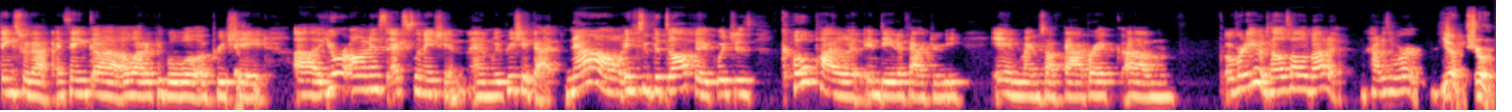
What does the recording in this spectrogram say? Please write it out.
Thanks for that. I think uh, a lot of people will appreciate uh, your honest explanation, and we appreciate that. Now, into the topic, which is Copilot in Data Factory in Microsoft Fabric. Um, over to you. Tell us all about it. How does it work? Yeah, sure,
